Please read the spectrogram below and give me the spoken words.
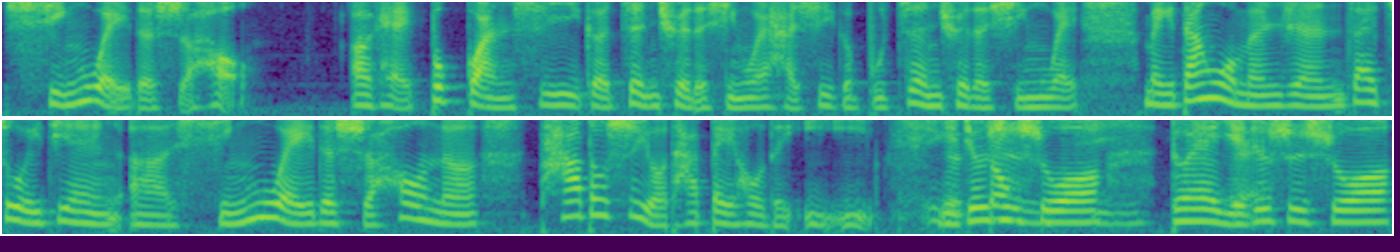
行为的时候。OK，不管是一个正确的行为还是一个不正确的行为，每当我们人在做一件呃行为的时候呢，它都是有它背后的意义。也就是说，对，也就是说，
